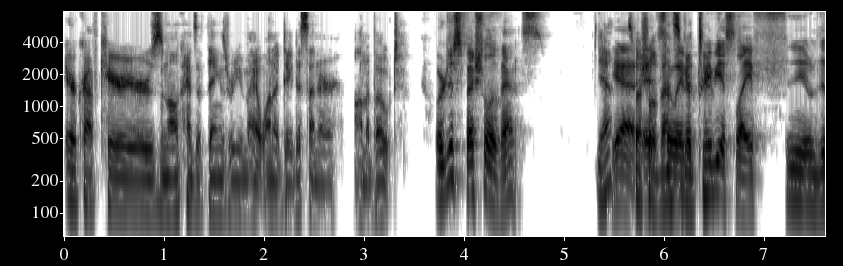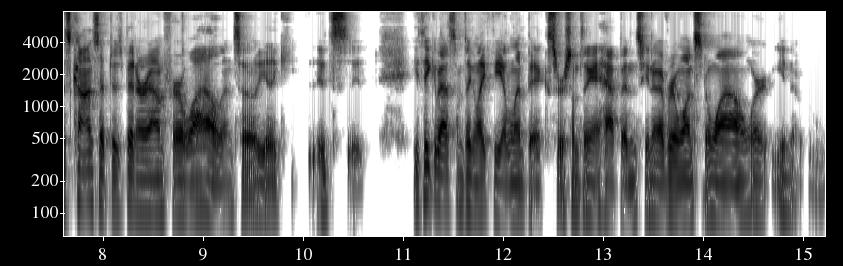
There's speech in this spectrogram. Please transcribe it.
aircraft carriers and all kinds of things where you might want a data center on a boat or just special events yeah, yeah. Special events. So in a previous too. life, you know, this concept has been around for a while, and so like it's it, you think about something like the Olympics or something that happens, you know, every once in a while, where you know,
